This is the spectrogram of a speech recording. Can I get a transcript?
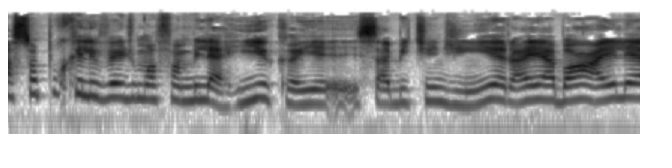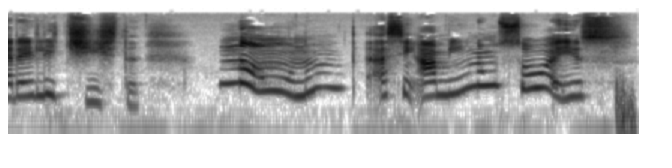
Ah, só porque ele veio de uma família rica e, sabe, tinha dinheiro, aí, aí ele era elitista. Não, não, assim, a mim não soa isso,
